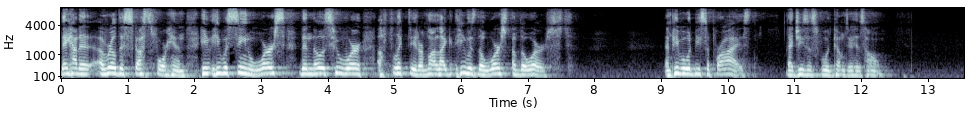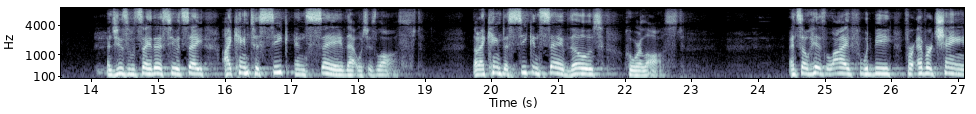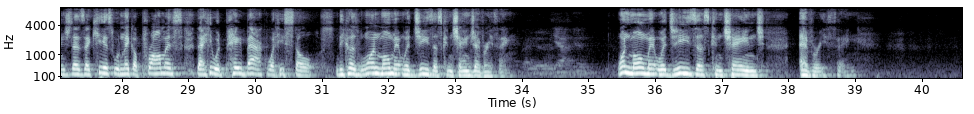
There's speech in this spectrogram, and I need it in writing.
they had a, a real disgust for him. He, he was seen worse than those who were afflicted or like he was the worst of the worst. And people would be surprised that Jesus would come to his home. And Jesus would say this He would say, I came to seek and save that which is lost. That I came to seek and save those who are lost. And so his life would be forever changed as Zacchaeus would make a promise that he would pay back what he stole. Because one moment with Jesus can change everything. One moment with Jesus can change everything.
